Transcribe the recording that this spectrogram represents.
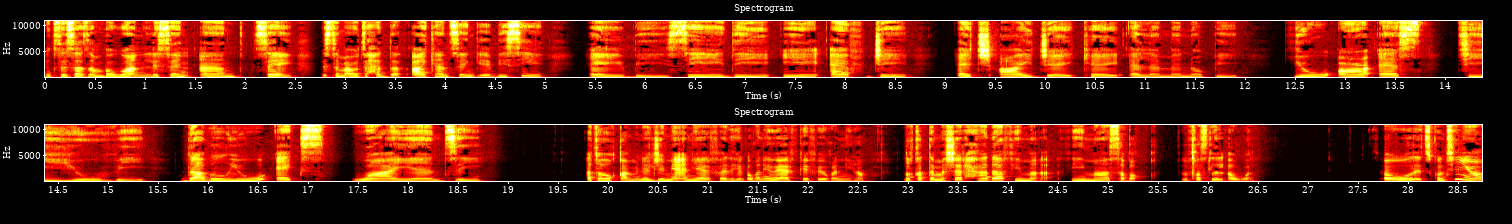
Exercise number 1 Listen and say. استمع وتحدث. I can sing A B C. A B C D E F G H I J K L M N O P Q R S T U V W X Y and Z. أتوقع من الجميع أن يعرف هذه الأغنية ويعرف كيف يغنيها. لقد تم شرح هذا فيما, فيما سبق. في الفصل الأول. So let's continue.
